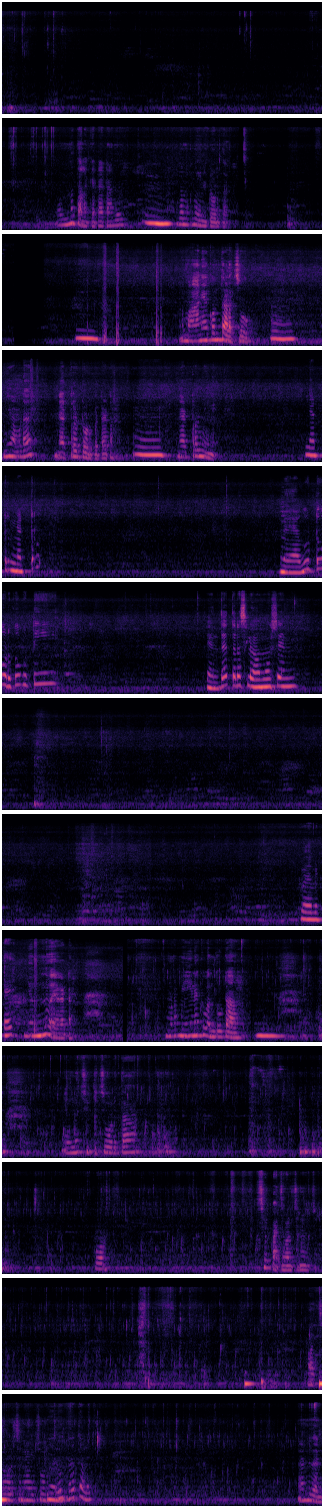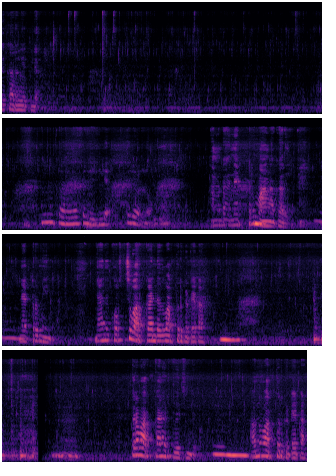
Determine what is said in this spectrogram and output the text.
ഒന്ന് തിളക്കട്ടെ കേട്ടോ അത്. നമുക്ക് മീനിട്ട് കൊടുക്കാം. മാങ്ങയൊക്കെ ഒന്ന് തിളച്ചോ? ഇനി നമ്മുടെ നെട്ടർ ഇട്ട് കൊടുക്കട്ടെ കേട്ടോ. നെട്ടർ മീൻ നെട്ടർ നെട്ടർ വേഗം ഇട്ട് കൊടുക്കൂ കുട്ടി. എന്താ എത്ര സ്ലോ മോഷൻ വേവട്ടെ. ഒന്ന് വേകട്ടെ നമ്മുടെ മീനൊക്കെ വെന്തൂട്ടാ ഒന്ന് ചുറ്റിച്ചു കൊടുത്താൽ കുറച്ച് പച്ചവെളിച്ചെണ്ണ ഒഴിച്ചു പച്ചവെളിച്ചെണ്ണ ഒഴിച്ചു കൊടുത്ത് രണ്ട് തണ്ട് കറിവേപ്പില. കറിവേപ്പില ഇല്ല ഇത്രയേ ഉള്ളൂ. നമ്മുടെ നെട്ടർ മാങ്ങാക്കറി നെട്ടർ മീൻ. ഞാൻ കുറച്ച് വറുക്കാണ്ട് അത് വറുത്തെടുക്കട്ടെ കേട്ടോ ഇത്ര വറുക്കാൻ എടുത്ത് വെച്ചിട്ടുണ്ട്. അതൊന്ന് വറുത്തെടുക്കട്ടെ കേട്ടോ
